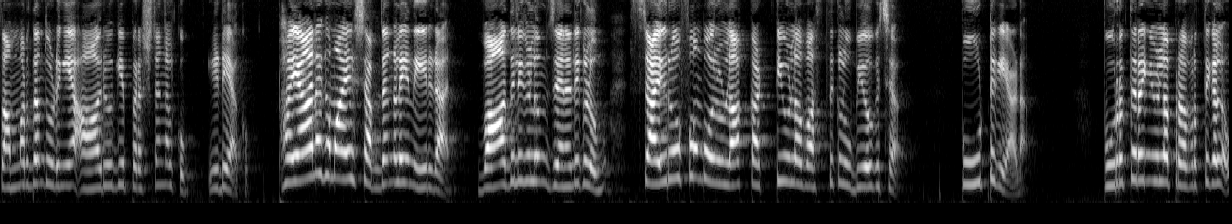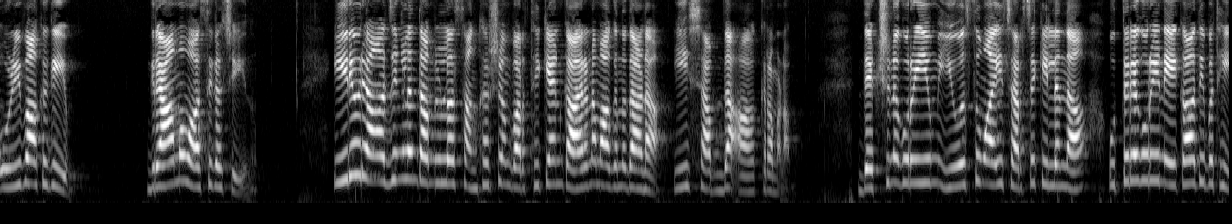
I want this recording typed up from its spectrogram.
സമ്മർദ്ദം തുടങ്ങിയ ആരോഗ്യ പ്രശ്നങ്ങൾക്കും ഇടയാക്കും. ഭയാനകമായ ശബ്ദങ്ങളെ നേരിടാൻ വാതിലുകളും ജനലുകളും സ്റ്റൈറോഫോം പോലുള്ള കട്ടിയുള്ള വസ്തുക്കൾ ഉപയോഗിച്ച് പൂട്ടുകയാണ്. പുറത്തിറങ്ങിയുള്ള പ്രവൃത്തികൾ ഒഴിവാക്കുകയും ഗ്രാമവാസികൾ ചെയ്യുന്നു. ഇരു രാജ്യങ്ങളും തമ്മിലുള്ള സംഘർഷം വർദ്ധിക്കാൻ കാരണമാകുന്നതാണ് ഈ ശബ്ദ ആക്രമണം. ദക്ഷിണ കൊറിയയും യു എസുമായി ചർച്ചയ്ക്കില്ലെന്ന് ഉത്തര കൊറിയൻ ഏകാധിപതി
